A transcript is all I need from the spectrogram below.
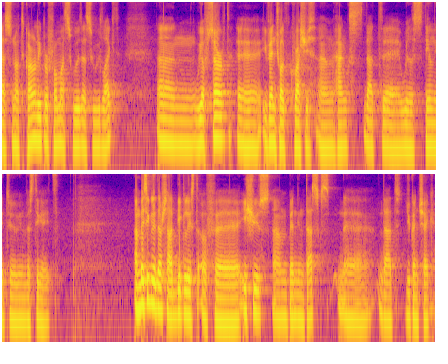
does not currently perform as good as we liked. And we observed uh, eventual crashes and hangs that uh, we'll still need to investigate. And basically, there's a big list of uh, issues and pending tasks uh, that you can check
